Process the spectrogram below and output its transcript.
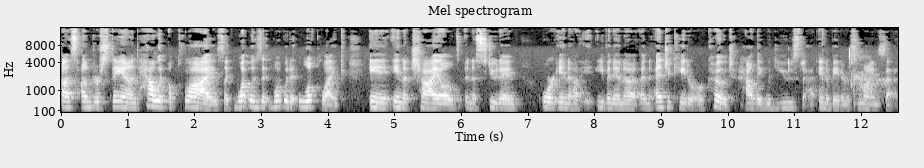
us understand how it applies, like what was it what would it look like in, in a child, in a student or in a even in a, an educator or coach how they would use that innovator's mindset.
